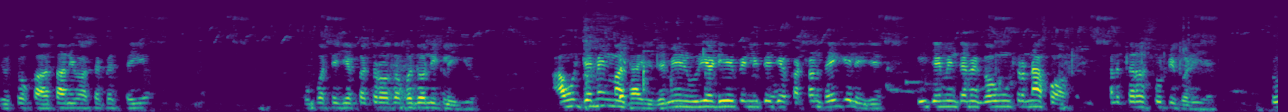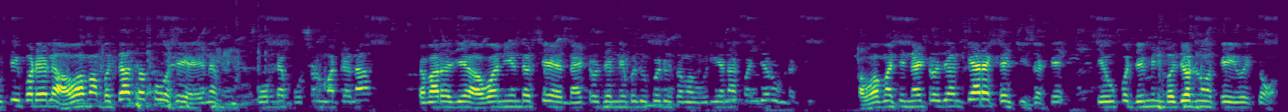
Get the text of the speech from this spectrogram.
જો ચોખા હતાની વાસે થઈ ગયો. ઉપરથી જે કચરો હતો બધો નીકળી ગયો. આવું જમીનમાં થાય છે. જમીન ઉરિયા ડીએપી લીધે જે કઠણ થઈ ગયેલી છે એ જમીન તમે ગૌમૂત્ર નાખો, એટલે તરત છૂટી પડી જાય. છૂટી પડે એટલે હવામાં બધા તત્વો છે, એને છોડને પોષણ માટેના તમારા જે હવાની અંદર છે નાઇટ્રોજન ને બધું પડ્યું તમારે ઉરિયા નાખવાની જરૂર નથી. હવામાંથી નાઇટ્રોજન ક્યારે ખેંચી શકે? તે ઉપર જમીન બજર ન થઈ હોય તો.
